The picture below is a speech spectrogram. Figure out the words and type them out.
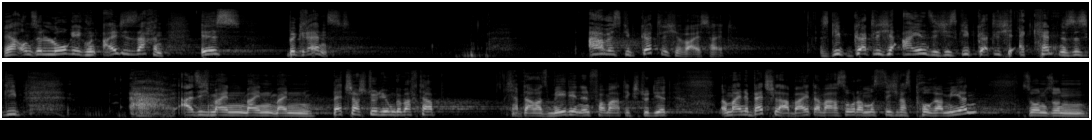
Ja, unsere Logik und all diese Sachen ist begrenzt. Aber es gibt göttliche Weisheit. Es gibt göttliche Einsicht, es gibt göttliche Erkenntnis, es gibt, ah, als ich mein, mein, mein Bachelorstudium gemacht habe, ich habe damals Medieninformatik studiert und meine Bachelorarbeit, da war es so, da musste ich was programmieren, so ein, so ein,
